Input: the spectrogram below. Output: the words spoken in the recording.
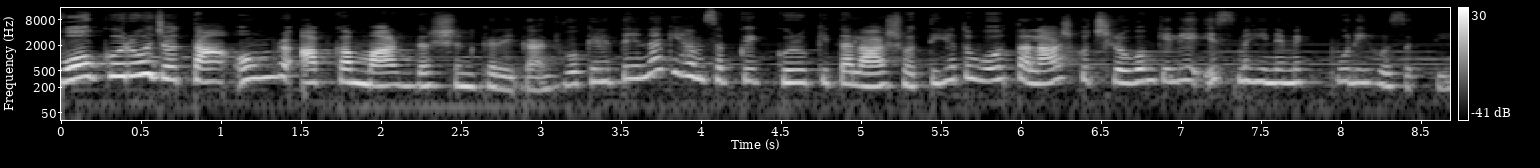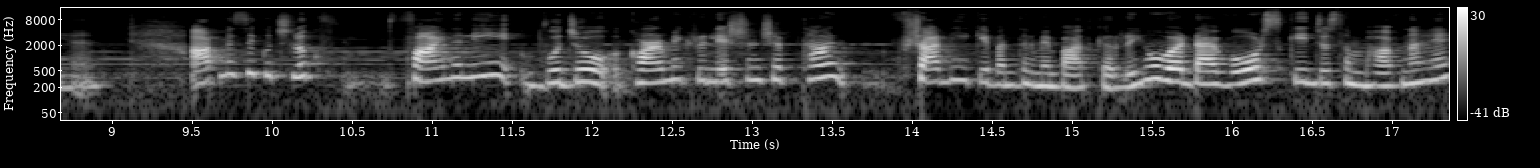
वो गुरु जो ताउम्र आपका मार्गदर्शन करेगा, वो कहते हैं ना कि हम सबके गुरु की तलाश होती है तो वो तलाश कुछ लोगों के लिए इस महीने में पूरी हो सकती है। आप में से कुछ लोग फाइनली वो जो कार्मिक रिलेशनशिप था शादी के बंधन में बात कर रही हूँ, वह डाइवोर्स की जो संभावना है,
